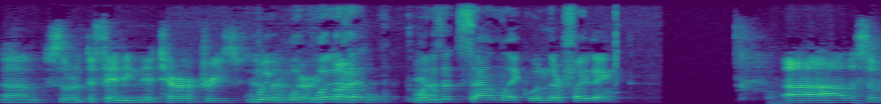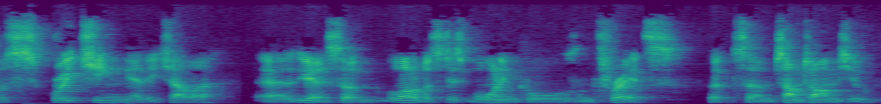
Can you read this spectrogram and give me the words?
um, sort of defending their territories. Wait, They're what, does that, what does it sound like when they're fighting? Uh, they're sort of screeching at each other. Uh, yeah, so a lot of it's just warning calls and threats. But um, sometimes you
